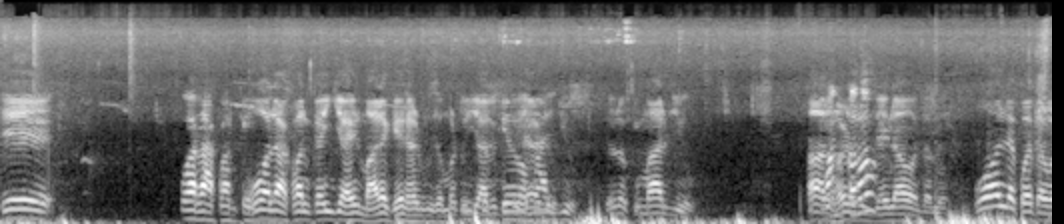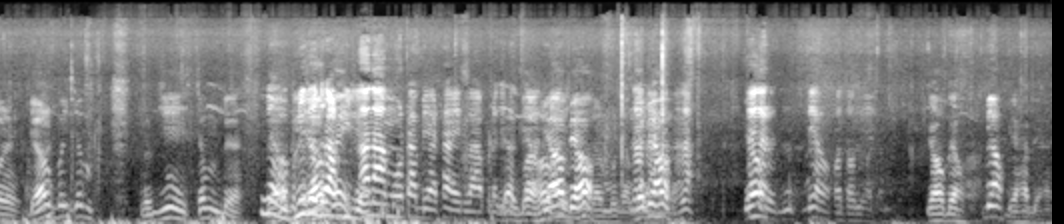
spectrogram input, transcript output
તે વર રાખવાનું કઈ રાખવાનું કઈ જાય મારે ઘેર હેડવું છે મટું જાય કે મારજો. પેલો કે મારજો ફોન કરો. જઈને આવો તમે. ભાઈ ચમ લગજી ચમ બે. ને રાખી ના મોટા બેઠા એટલે આપણે કીધું બેહો, બેહો. બેહો. બેહો. ના, ના. બેહો, બેહો, બેહો બેહો બેહો. બેહા બેહા.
